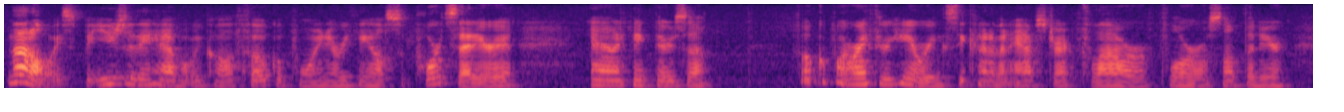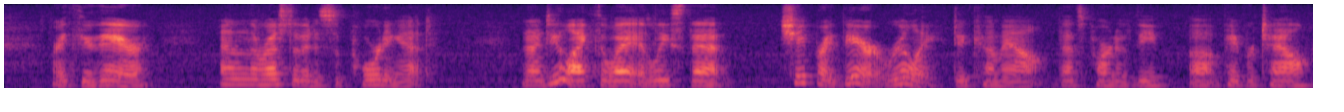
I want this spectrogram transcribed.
Not always, but usually they have what we call a focal point. Everything else supports that area. And I think there's a focal point right through here where you can see kind of an abstract flower or something here right through there. And the rest of it is supporting it. And I do like the way at least that shape right there really did come out. That's part of the uh, paper towel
